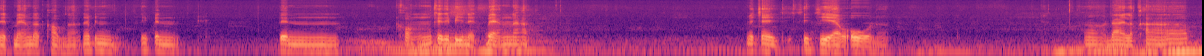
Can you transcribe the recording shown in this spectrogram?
netbank com นะนี่เป็นนี่เป็นเป็นของ ktb netbank นะครับ ไม่ใช่ที่ glo นะได้แล้วครับ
